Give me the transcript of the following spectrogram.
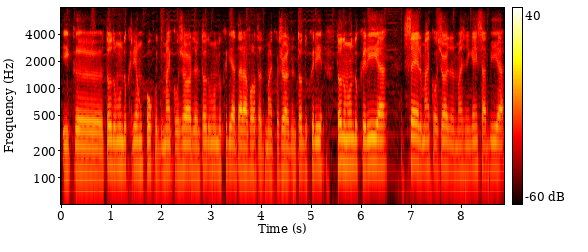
E que todo mundo queria um pouco de Michael Jordan, todo mundo queria dar a volta de Michael Jordan, todo, queria, todo mundo queria ser Michael Jordan, mas ninguém sabia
